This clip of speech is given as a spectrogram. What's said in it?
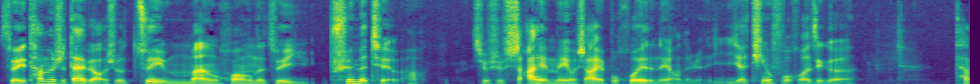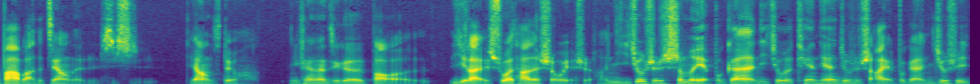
所以他们是代表说最蛮荒的、最 primitive 啊，就是啥也没有、啥也不会的那样的人，也挺符合这个他爸爸的这样的样子，对吧？你看看这个宝伊莱说他的时候也是啊，你就是什么也不干，你就天天就是啥也不干，你就是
